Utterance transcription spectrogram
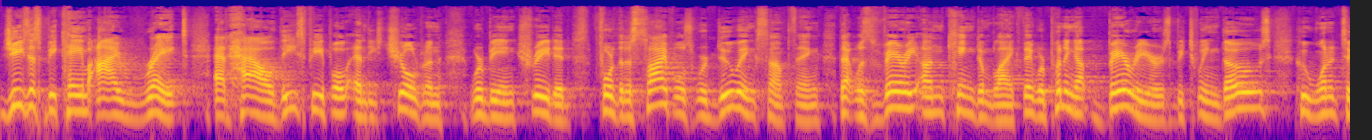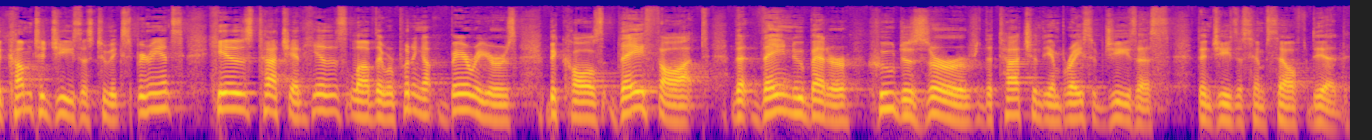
Jesus became irate at how these people and these children were being treated for the disciples were doing something that was very unkingdom like. They were putting up barriers between those who wanted to come to Jesus to experience his touch and his love. They were putting up barriers because they thought that they knew better who deserved the touch and the embrace of Jesus than Jesus himself did.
